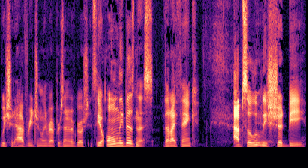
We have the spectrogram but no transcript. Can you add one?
we should have regionally representative grocery. It's the only business that I think absolutely should be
